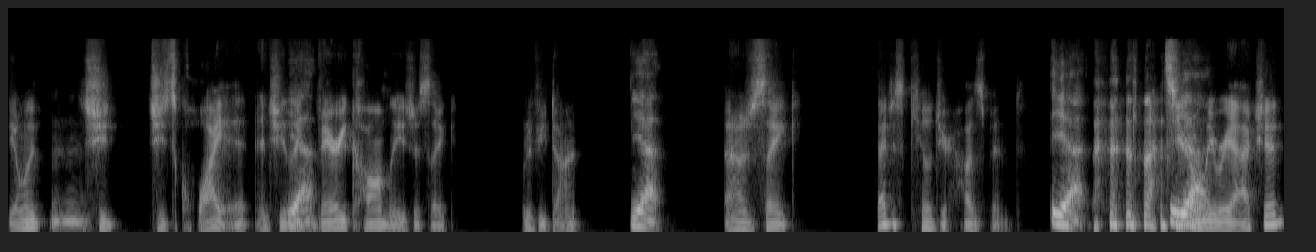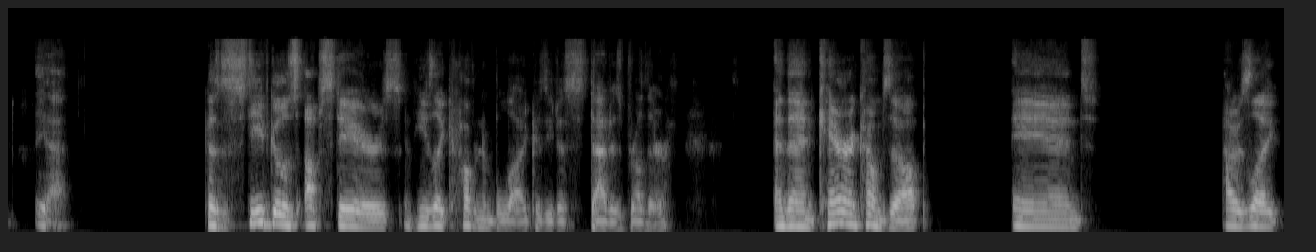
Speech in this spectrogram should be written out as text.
the only mhm. she she's quiet and she like Yeah. very calmly is just like, "What have you done?" Yeah. And I was just like, "I just killed your husband." Yeah. That's your Yeah. only reaction? Yeah. Because Steve goes upstairs and he's like covered in blood because he just stabbed his brother. And then Karen comes up and I was like,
